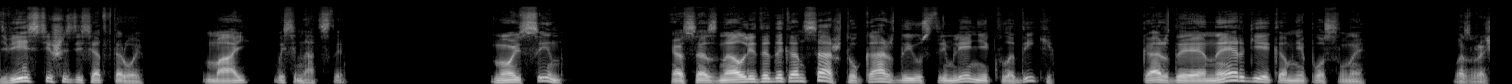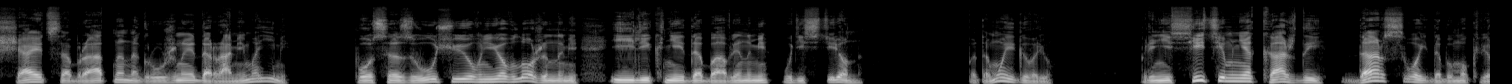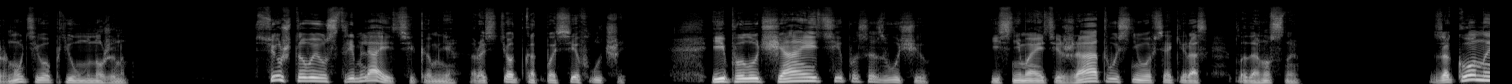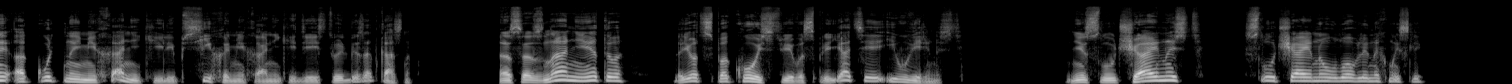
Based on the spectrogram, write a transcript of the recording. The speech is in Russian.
262. Май 18. Мой сын, осознал ли ты до конца, что каждое устремление к владыке, каждая энергия ко мне посланная, возвращается обратно, нагруженная дарами моими, по созвучию в нее вложенными или к ней добавленными удесятеренно? Потому и говорю, принесите мне каждый дар свой, дабы мог вернуть его приумноженным. Все, что вы устремляете ко мне, растет, как посев лучший, и получаете по созвучию, и снимаете жатву с него всякий раз плодоносную. Законы оккультной механики или психомеханики действуют безотказно. Осознание этого дает спокойствие восприятия и уверенность. Не случайность случайно уловленных мыслей,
